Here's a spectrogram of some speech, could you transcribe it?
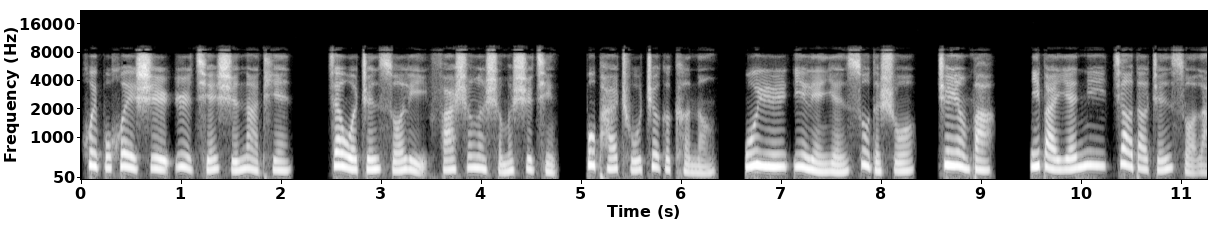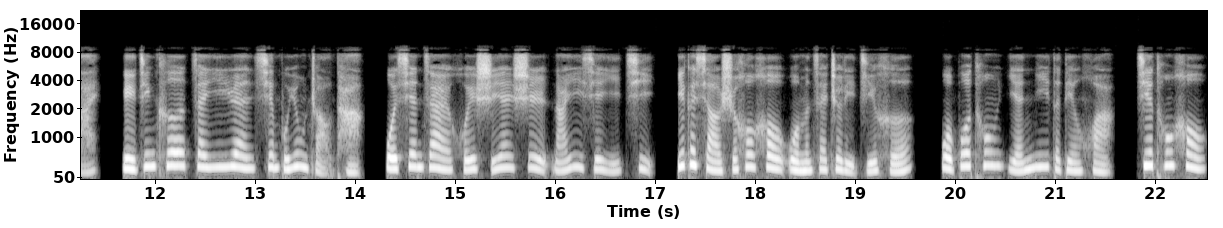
会不会是日前时那天，在我诊所里发生了什么事情？”不排除这个可能。吴瑜一脸严肃的说：“这样吧，你把闫妮叫到诊所来。李金科在医院，先不用找他。我现在回实验室拿一些仪器。”一个小时后后，我们在这里集合。我拨通闫妮的电话，接通后，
